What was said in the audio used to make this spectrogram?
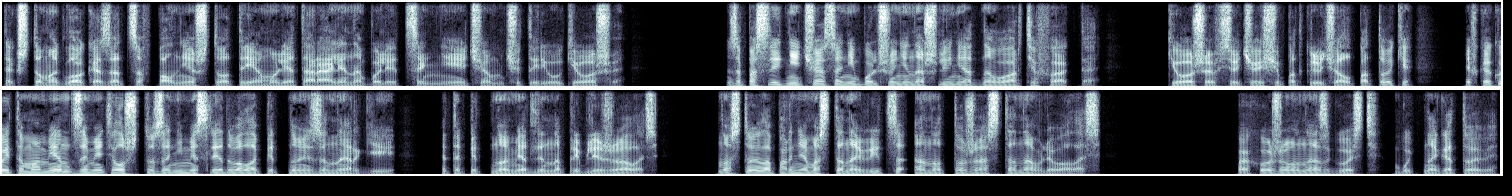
так что могло оказаться вполне, что три амулета Ралина были ценнее, чем четыре у Киоши. За последний час они больше не нашли ни одного артефакта. Киоши все чаще подключал потоки, и в какой-то момент заметил, что за ними следовало пятно из энергии. Это пятно медленно приближалось. Но стоило парням остановиться, оно тоже останавливалось. «Похоже, у нас гость, будь наготове»,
